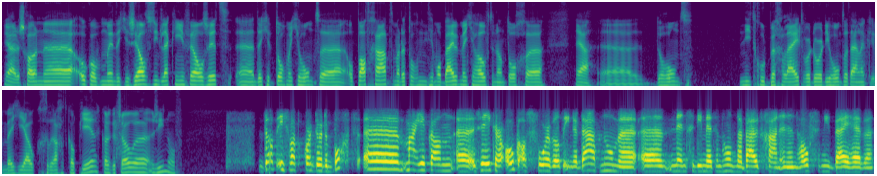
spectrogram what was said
Ja, dus gewoon uh, ook op het moment dat je zelf dus niet lekker in je vel zit, uh, dat je toch met je hond uh, op pad gaat, maar er toch niet helemaal bij bent met je hoofd en dan toch ja, de hond niet goed begeleidt, waardoor die hond uiteindelijk een beetje jouw gedrag gaat kopiëren? Kan ik het zo zien? Of? Dat is wat kort door de bocht. Uh, maar je kan uh, zeker ook als voorbeeld inderdaad noemen uh, mensen die met een hond naar buiten gaan en hun hoofd er niet bij hebben.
